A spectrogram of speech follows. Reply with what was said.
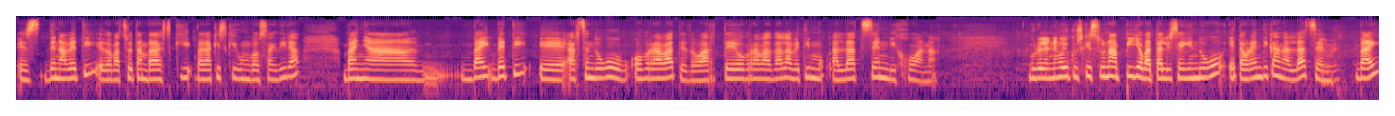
ez dena beti, edo batzuetan badakizkigun gauzak dira, baina bai beti e, hartzen dugu obra bat, edo arte obra bat dala, beti aldatzen dijoana. Gure lehenengo ikuskizuna pilo bat aliz egin dugu eta oraindikan aldatzen. Bai,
